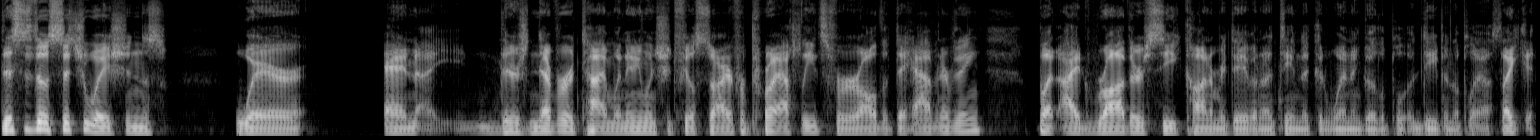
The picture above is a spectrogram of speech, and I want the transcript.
this is those situations where and I, there's never a time when anyone should feel sorry for pro athletes for all that they have and everything. But I'd rather see Connor McDavid on a team that could win and go the, deep in the playoffs. Like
